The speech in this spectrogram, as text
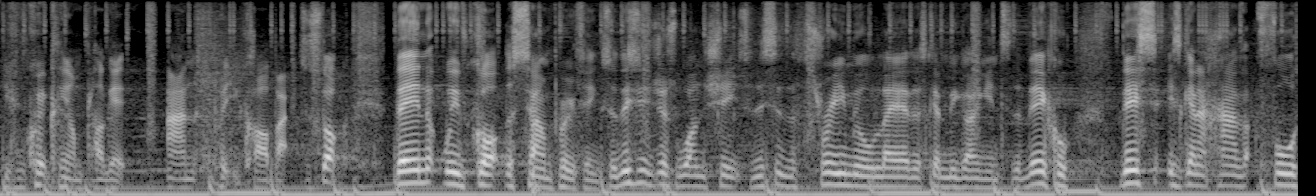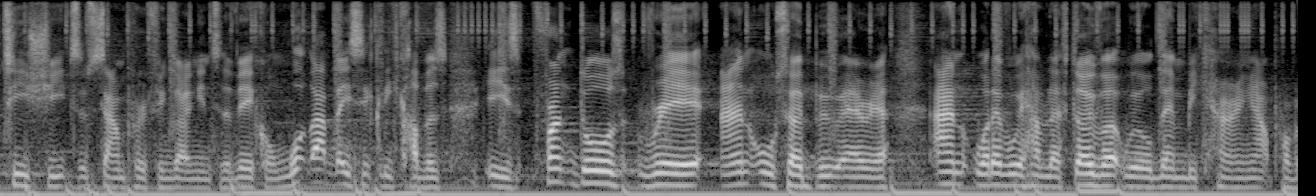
You can quickly unplug it and put your car back to stock. Then we've got the soundproofing. So this is just one sheet. So this is the three mil layer that's gonna be going into the vehicle. This is gonna have 40 sheets of soundproofing going into the vehicle. And what that basically covers is front doors, rear, and also boot area. And whatever we have left over, we'll then be carrying out probably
